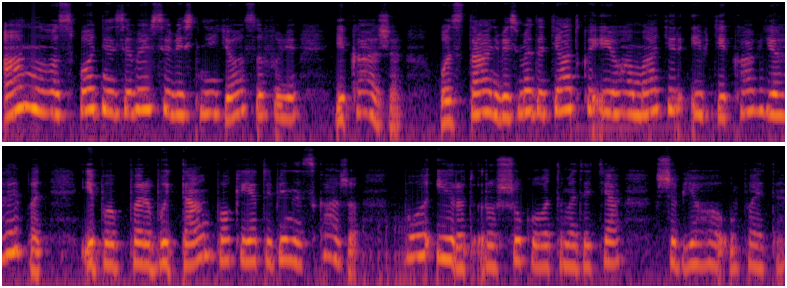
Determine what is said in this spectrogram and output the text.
ангел Господній з'явився в сні Йосифові і каже Устань, візьми дитятко і його матір і втікав в Єгипет, і перебудь там, поки я тобі не скажу, бо ірод розшукуватиме дитя, щоб його вбити.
